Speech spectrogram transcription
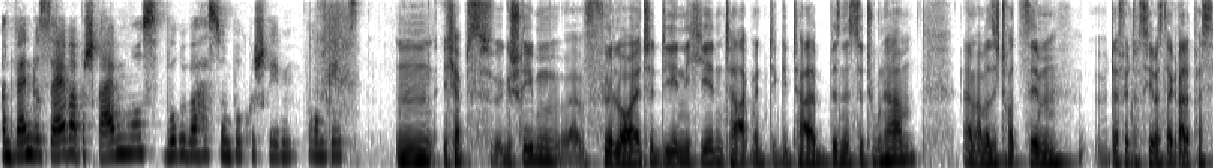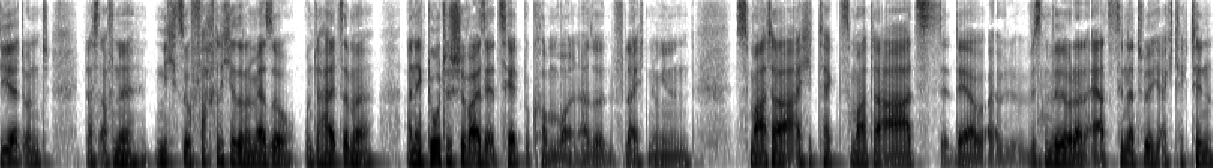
Und wenn du es selber beschreiben musst, worüber hast du ein Buch geschrieben? Worum geht's? Mm, ich habe es geschrieben für Leute, die nicht jeden Tag mit Digital-Business zu tun haben, ähm, aber sich trotzdem dafür interessieren, was da gerade passiert und das auf eine nicht so fachliche, sondern mehr so unterhaltsame, anekdotische Weise erzählt bekommen wollen. Also vielleicht irgendwie ein smarter Architekt, smarter Arzt, der äh, wissen will, oder eine Ärztin natürlich, Architektin,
